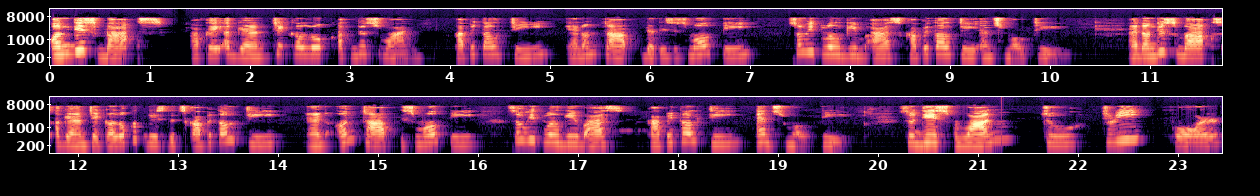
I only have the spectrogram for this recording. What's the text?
On this box, okay, again, take a look at this one, capital T, and on top, that is small t, so it will give us capital T and small t. And on this box, again, take a look at this, that's capital T, and on top, small t, so it will give us capital T and small t. So this 1, 2, 3, 4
